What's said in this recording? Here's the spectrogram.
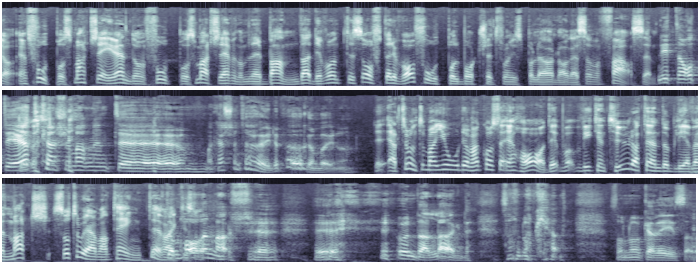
ja, en fotbollsmatch är ju ändå en fotbollsmatch även om den är bandad. Det var inte så ofta det var fotboll bortsett från just på lördagar, så vad fasen. 1981 kanske man inte... Man kanske inte höjde på ögonbrynen. Jag tror inte man gjorde, man kostade, jaha, det var, vilken tur att det ändå blev en match. Så tror jag man tänkte De faktiskt. har en match eh, eh, undanlagd som de kan, som de kan visa.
